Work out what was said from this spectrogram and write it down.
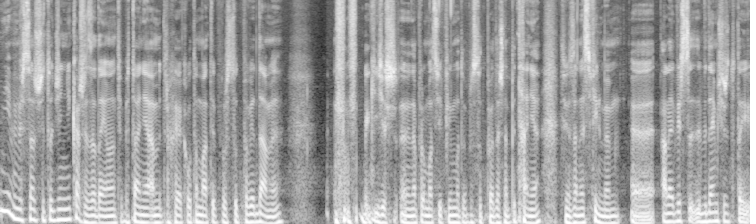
Nie wiem, wiesz co, czy to dziennikarze zadają na te pytania, a my trochę jak automaty po prostu odpowiadamy. jak idziesz e, na promocję filmu, to po prostu odpowiadasz na pytania związane z filmem. E, ale wiesz wydaje mi się, że tutaj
